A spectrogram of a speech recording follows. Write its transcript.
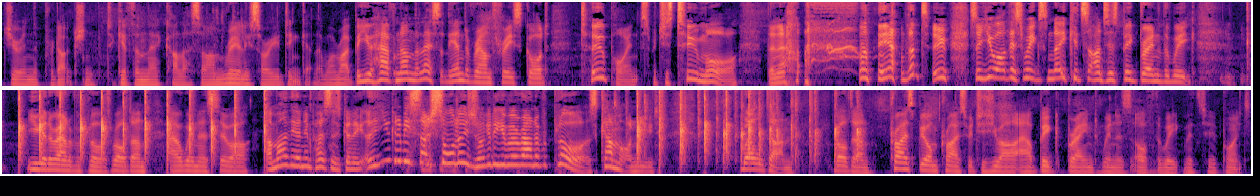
during the production to give them their colour. So I'm really sorry you didn't get that one right. But you have nonetheless, at the end of round three, scored two points, which is two more than the other two. So you are this week's Naked Scientist Big Brain of the Week. You get a round of applause. Well done, our winners who are. Am I the only person who's going to. Are you going to be such sore losers? I'm going to give them a round of applause. Come on, you. Well done. Well done. Prize beyond price, which is you are our big brained winners of the week with two points.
